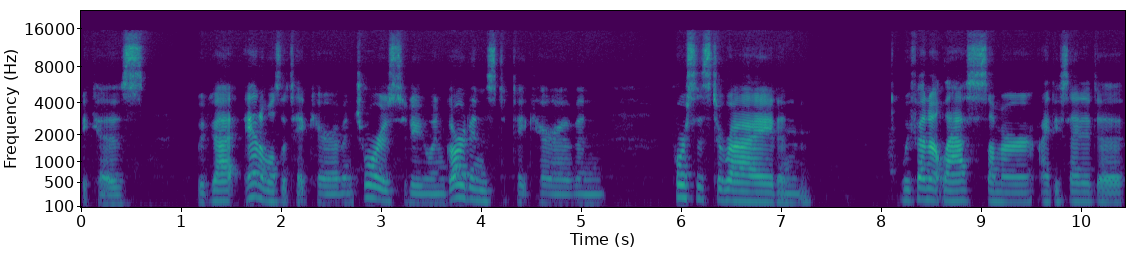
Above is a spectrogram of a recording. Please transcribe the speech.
because we've got animals to take care of and chores to do and gardens to take care of and horses to ride. And we found out last summer, I decided to,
